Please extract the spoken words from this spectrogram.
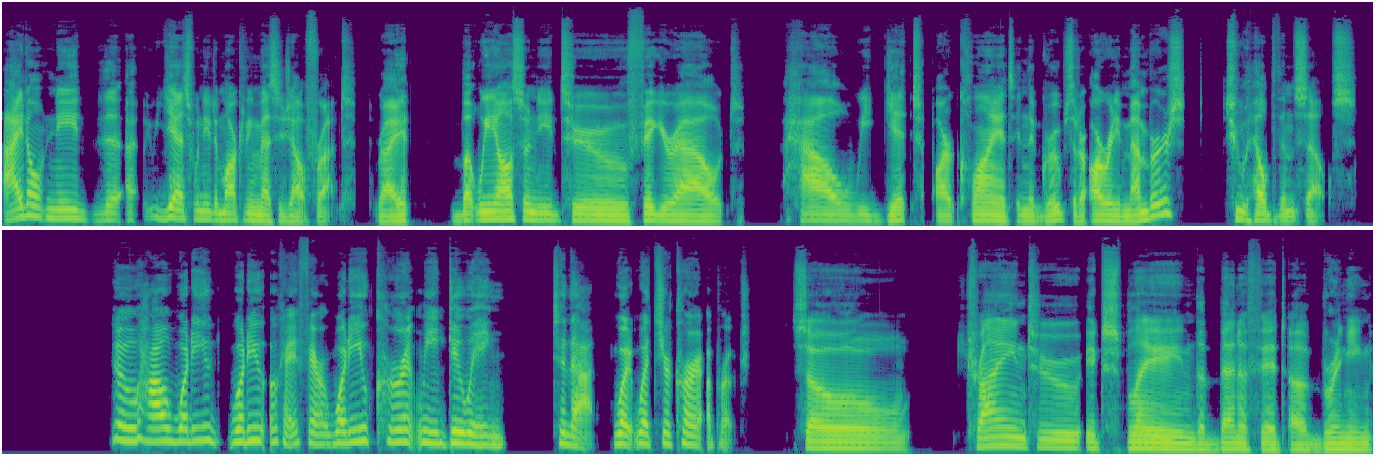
I don't need the uh, yes, we need a marketing message out front, right? But we also need to figure out how we get our clients in the groups that are already members to help themselves. So how what do you what do you okay, fair. What are you currently doing to that? What What's your current approach? So, trying to explain the benefit of bringing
